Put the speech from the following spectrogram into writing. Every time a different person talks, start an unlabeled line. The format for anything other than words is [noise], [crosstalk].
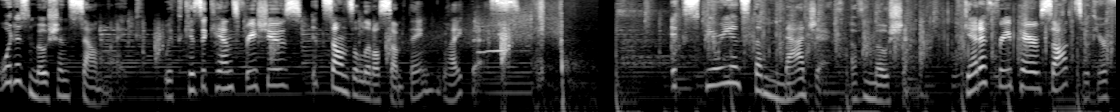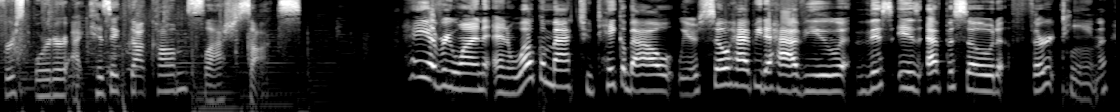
What does motion sound like? With Kizik hands-free shoes, it sounds a little something like this. Experience the magic of motion. Get a free pair of socks with your first order at kizik.com/socks.
Hey everyone, and welcome back to Take a Bow. We are so happy to have you. This is episode 13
